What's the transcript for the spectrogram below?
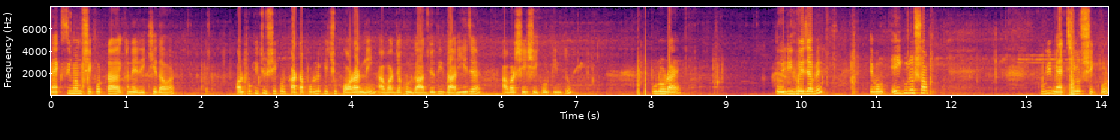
ম্যাক্সিমাম শেকড়টা এখানে রেখে দেওয়ার। অল্প কিছু শেকড় কাটা পড়লে কিছু করার নেই, আবার যখন গাছ যদি দাঁড়িয়ে যায়, আবার সেই শেকড় কিন্তু পুনরায় তৈরি হয়ে যাবে। এবং এইগুলো সব খুবই ম্যাচিওর শেকড়,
